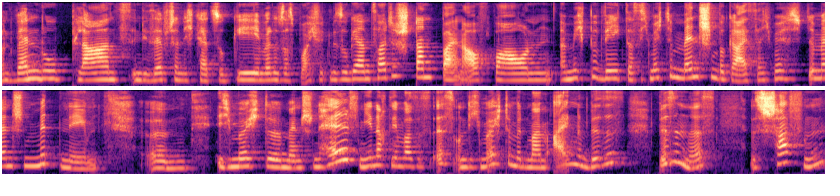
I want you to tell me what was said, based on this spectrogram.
Und wenn du planst, in die Selbstständigkeit zu gehen, wenn du sagst, boah, ich würde mir so gerne ein zweites Standbein aufbauen, äh, mich bewegt das, ich möchte Menschen begeistern, ich möchte Menschen mitnehmen, ähm, ich möchte Menschen helfen, je nachdem, was es ist. Und ich möchte mit meinem eigenen Business, Business es schaffen,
